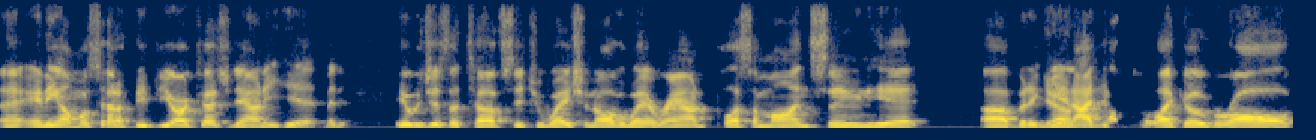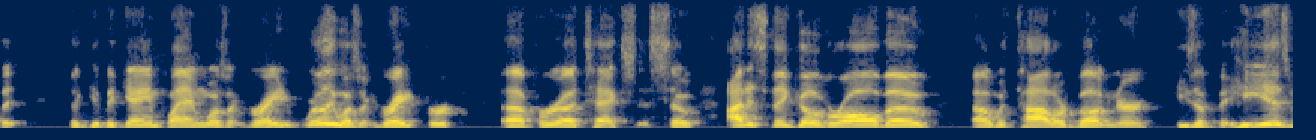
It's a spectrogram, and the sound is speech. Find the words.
uh, and he almost had a 50-yard touchdown he hit, but it was just a tough situation all the way around. Plus a monsoon hit, uh, but again, yeah. I just felt like overall that the, the game plan wasn't great. Really wasn't great for uh, for uh, Texas. So I just think overall though uh, with Tyler Buchner. He's a he is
